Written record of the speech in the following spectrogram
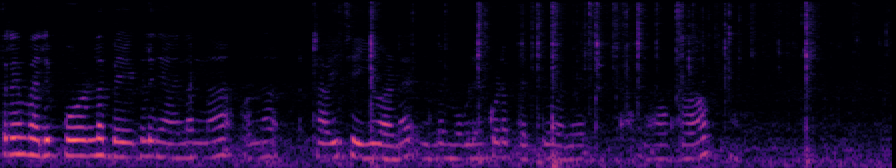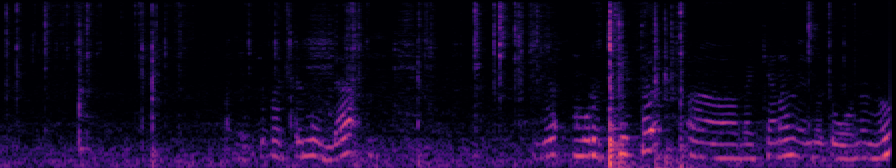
ഇത്രയും വലിപ്പമുള്ള ബേഗിൾ ഞാനെന്ന് ഒന്ന് ട്രൈ ചെയ്യുവാണ്. ഇതിന്റെ മുകളിൽ കൂടെ പറ്റുവാണ്. നോക്കാം. എനിക്ക് പറ്റുന്നില്ല. ഇത് മുറിച്ചിട്ട് വയ്ക്കണം എന്ന് തോന്നുന്നു.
